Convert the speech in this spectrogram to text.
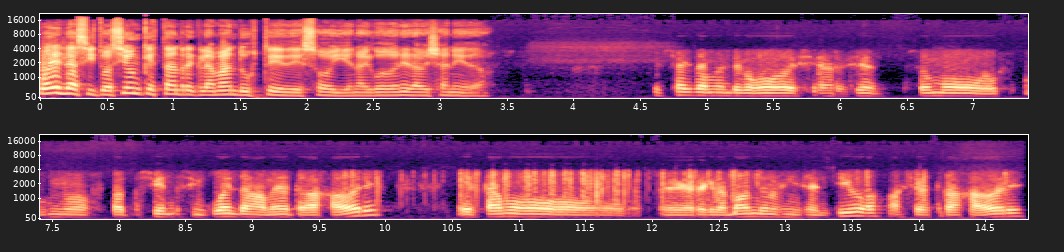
¿Cuál es la situación que están reclamando ustedes hoy en Algodonera Avellaneda? Exactamente como decía recién, somos unos 450 más o menos trabajadores, estamos eh, reclamando unos incentivos hacia los trabajadores,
